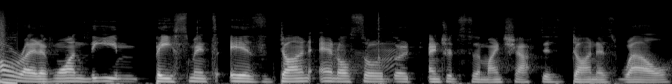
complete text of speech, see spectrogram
Alright everyone, the basement is done and also the entrance to the mine shaft is done as well.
